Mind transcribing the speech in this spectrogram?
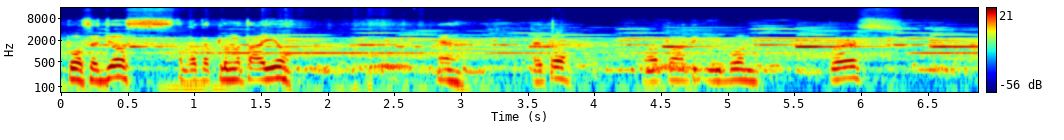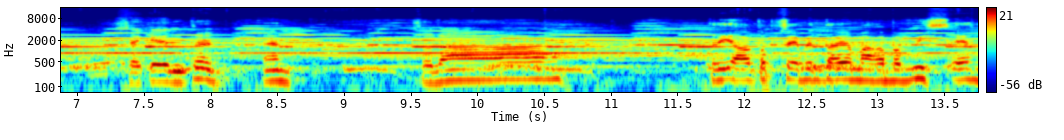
Po sa Diyos, nakatatlo na tayo. Ayan, ito. Mga ibon. First, second, third. Ayan. So na 3 out of 7 tayo mga kabagwis. Ayan.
